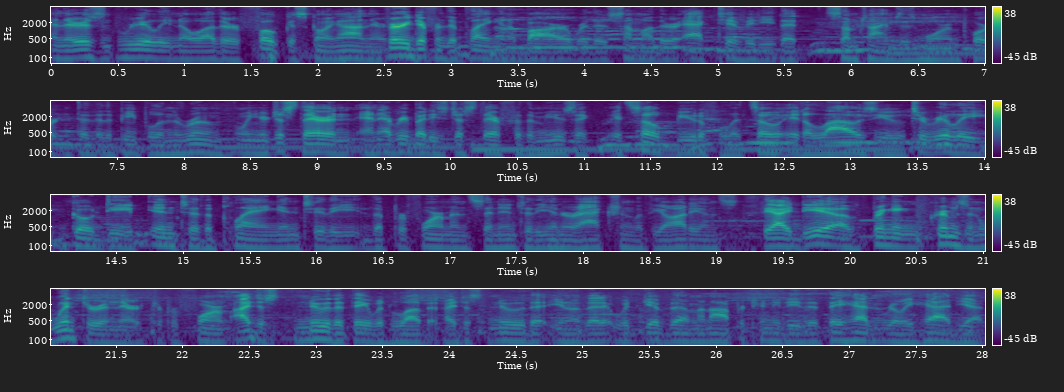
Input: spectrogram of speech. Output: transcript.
And there isn't really no other focus going on there. Very different than playing in a bar where there's some other activity that sometimes is more important to the people in the room. When you're just there and, and everybody's just there for the music, it's so beautiful. It's so, it allows you to really go deep into the playing, into the, the performance, and into the interaction with the audience. The idea of bringing Crimson Winter in there to perform, I just knew that they would love it. I just knew that, you know, that it would give them an opportunity that they hadn't really had yet.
